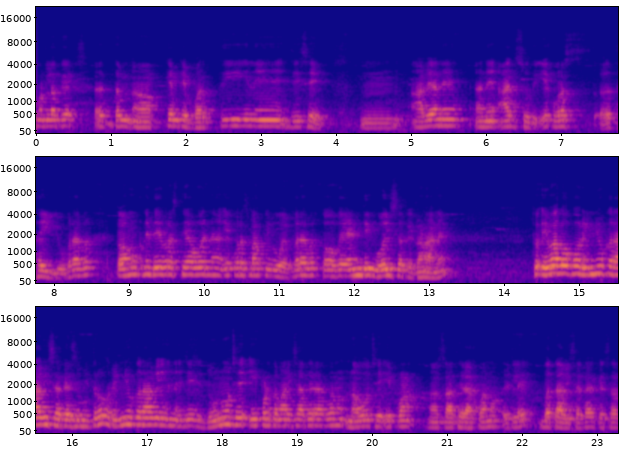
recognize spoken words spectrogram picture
મતલબ કે તમ કેમ કે ભરતીને જે છે આવ્યાને અને આજ સુધી એક વર્ષ થઈ ગયું, બરાબર? તો અમુકને બે વર્ષ થયા હોય ને એક વર્ષ બાકી હોય, બરાબર? તો હવે એન્ડિંગ હોઈ શકે ઘણાને. તો એવા લોકો રિન્યૂ કરાવી શકે છે મિત્રો. રિન્યૂ કરાવી અને જે જૂનો છે એ પણ તમારી સાથે રાખવાનો, નવો છે એ પણ સાથે રાખવાનો. એટલે બતાવી શકાય કે, સર,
